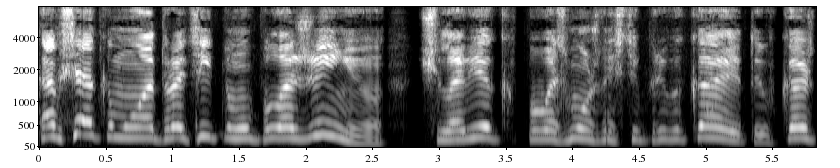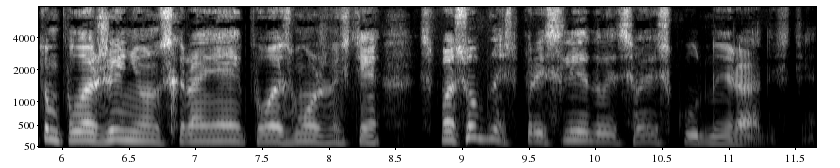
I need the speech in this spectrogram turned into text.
Ко всякому отвратительному положению человек по возможности привыкает, и в каждом положении он сохраняет по возможности способность преследовать свои скудные радости.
